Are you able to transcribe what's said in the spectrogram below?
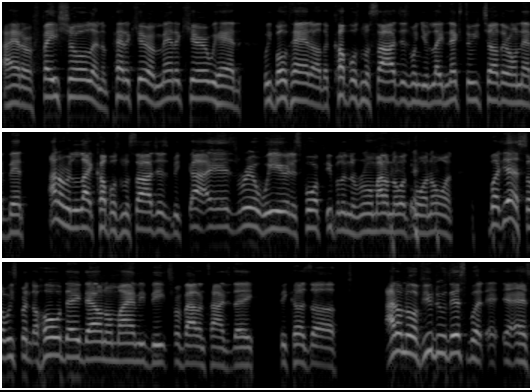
I had a facial and a pedicure, a manicure. We had we both had uh, the couples massages when you lay next to each other on that bed. I don't really like couples massages because it's real weird. It's four people in the room. I don't know what's going on. But yeah, so we spent the whole day down on Miami Beach for Valentine's Day because uh I don't know if you do this, but as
